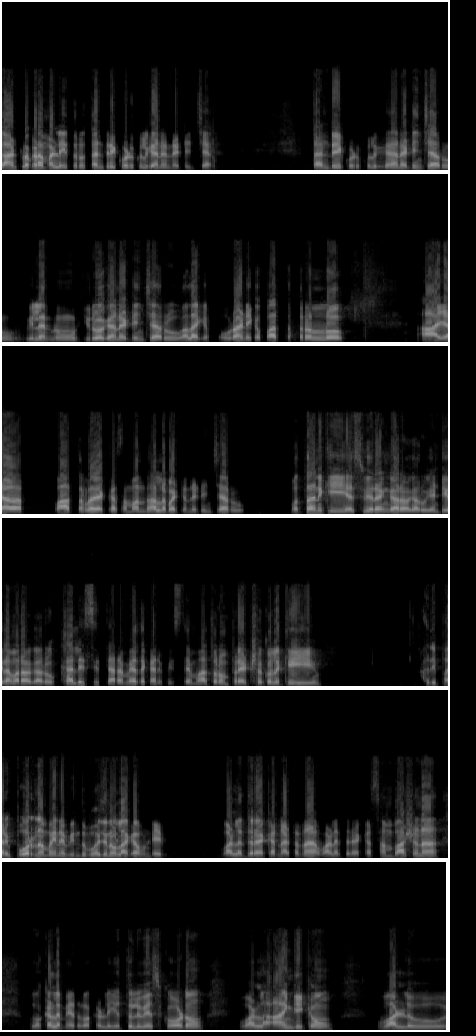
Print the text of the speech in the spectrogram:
దాంట్లో కూడా మళ్ళీ ఇద్దరు తండ్రి కొడుకులుగానే నటించారు. తండ్రి కొడుకులుగా నటించారు విలన్ హీరోగా నటించారు అలాగే పౌరాణిక పాత్రల్లో ఆయా పాత్రల యొక్క సంబంధాలను బట్టి నటించారు. మొత్తానికి ఎస్వి రంగారావు గారు ఎన్టీ రామారావు గారు కలిసి తెర మీద కనిపిస్తే మాత్రం ప్రేక్షకులకి అది పరిపూర్ణమైన విందు భోజనం లాగా ఉండేది. వాళ్ళిద్దరి యొక్క నటన వాళ్ళిద్దరి యొక్క సంభాషణ ఒకళ్ళ మీద ఒకళ్ళు ఎత్తులు వేసుకోవడం వాళ్ళ ఆంగికం వాళ్ళు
